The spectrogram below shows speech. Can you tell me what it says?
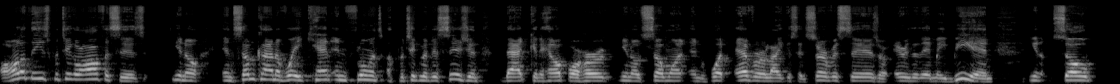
All of these particular offices you know in some kind of way can influence a particular decision that can help or hurt you know someone in whatever like i said services or area that they may be in you know. So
